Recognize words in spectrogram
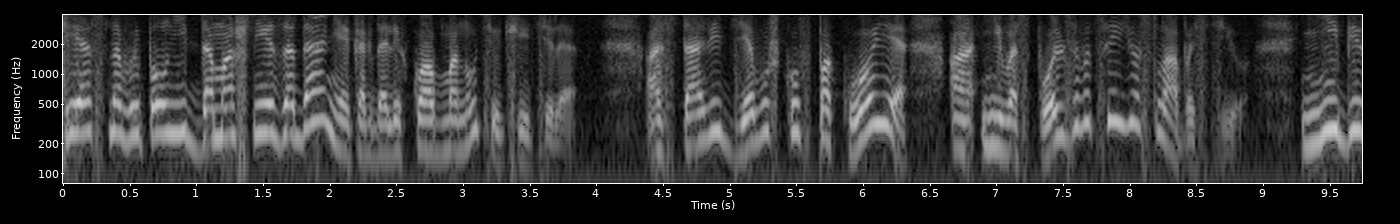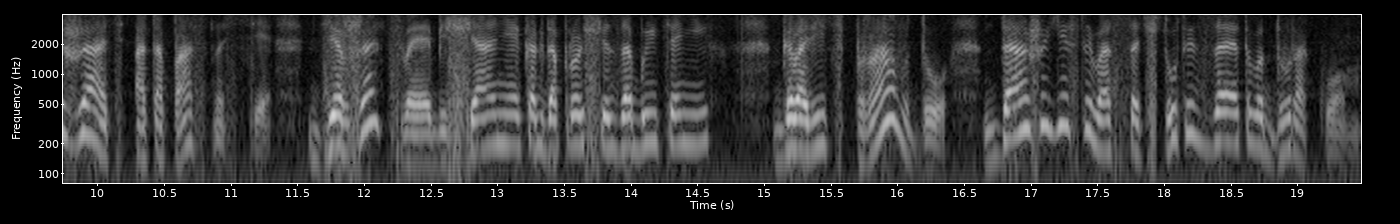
Честно выполнить домашнее задание, когда легко обмануть учителя оставить девушку в покое, а не воспользоваться ее слабостью, не бежать от опасности, держать свои обещания, когда проще забыть о них, говорить правду, даже если вас сочтут из-за этого дураком.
